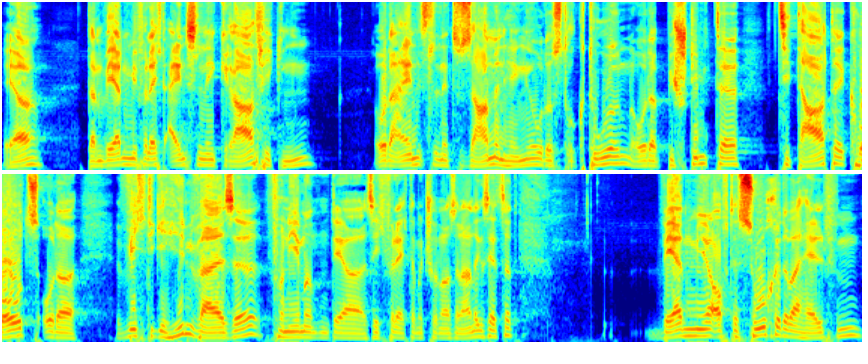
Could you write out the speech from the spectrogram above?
ja, dann werden mir vielleicht einzelne Grafiken oder einzelne Zusammenhänge oder Strukturen oder bestimmte Zitate, Quotes oder wichtige Hinweise von jemandem, der sich vielleicht damit schon auseinandergesetzt hat, werden mir auf der Suche dabei helfen,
